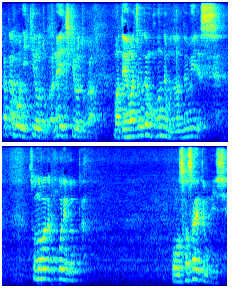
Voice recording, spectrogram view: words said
片方2キロとかね1キロとか、まあ、電話帳でも本でも何でもいいです。その場でここでグッと。こう支えてもいいし。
